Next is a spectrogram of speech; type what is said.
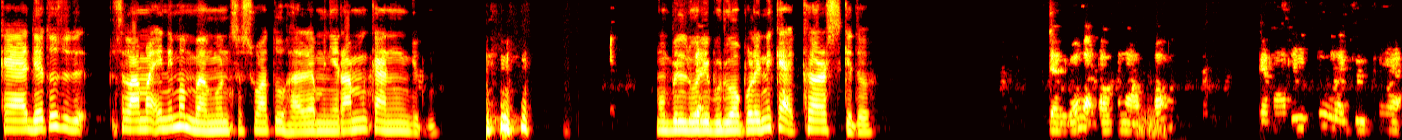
kayak dia tuh sudah selama ini membangun sesuatu hal yang menyeramkan gitu. Mobil 2020 ini kayak curse gitu. dan gua nggak tahu kenapa Ferrari itu lagi kayak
